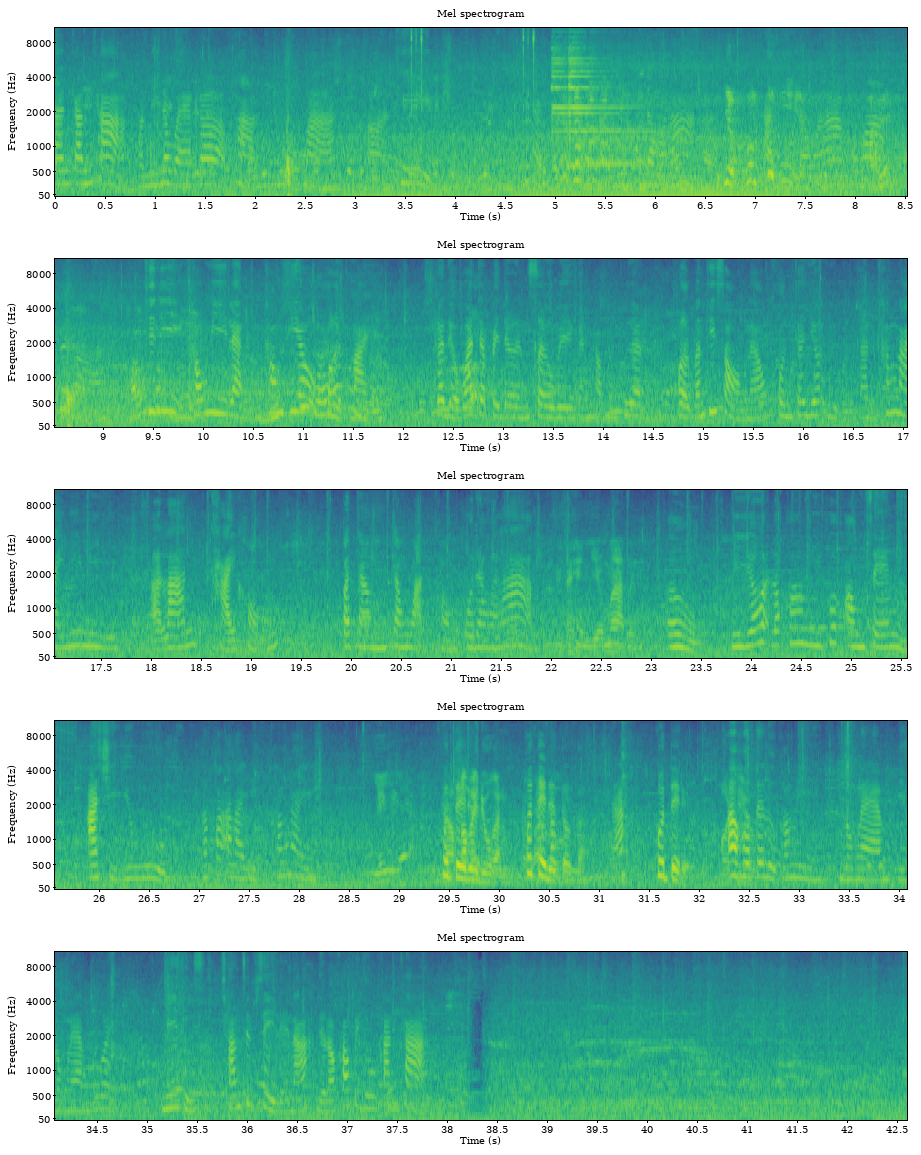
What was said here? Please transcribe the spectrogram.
นะแวะเจแปนกันค่ะ วันนี้นะแวะก็พาลูกๆมาที่ที่ไหนอินดาวาร่าค่ะอินดาวาร่าเพราะว่าที่นี่เขามีแหล่งท่องเที่ยวเปิดใหม่ ก็เดี๋ยวว่าจะไปเดินเซอร์เวย์กันค่ะเพื่อนๆ เปิดวันที่ 2 แล้วคนก็เยอะอยู่เหมือนกัน ข้างในนี่มีร้านขายของประจำจังหวัดของโอดาวาร่าจะเห็นเยอะมากเลย เออ มีเยอะแล้วก็มีพวกอองเซนอาชิยู แล้วก็อะไรอีกข้างใน เยอะแยะ ホテル เราเข้าไปดูกัน ホテルとか นะ ホテル อ่าโฮเทลก็มีโรงแรม มีโรงแรมด้วย มีถึงชั้น 14 เลยนะ เดี๋ยวเราเข้าไปดูกันค่ะ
